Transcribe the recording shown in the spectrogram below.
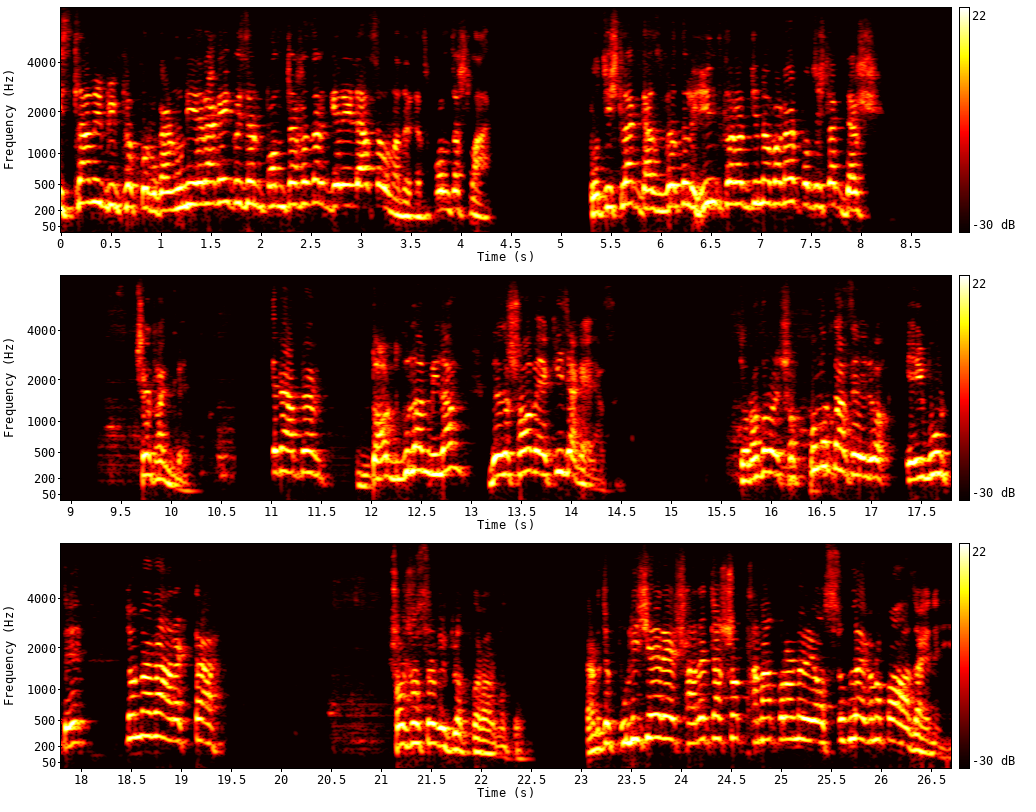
ইসলামী বিপ্লব করব। কারণ উনি এর আগেই কইছেন, পঞ্চাশ হাজার গেরিলা আছে ওনাদের কাছে, পঞ্চাশ লাখ। পঁচিশ লাখ গাছ বেতল হিন্দ করার জন্য বাড়ায় পঁচিশ লাখ দেশ সে থাকবে। এটা আপনার ডটগুলা মিলান দেখো সব একই জায়গায় আছে। জনগণ সক্ষমতা আছে এই মুহূর্তে। জনগণ আর একটা সশস্ত্র বিপ্লব করার মতো। কারণ হচ্ছে পুলিশের সাড়ে চারশো থানা পড়ানোর এই অস্ত্রগুলো এখনও পাওয়া যায় নাই।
